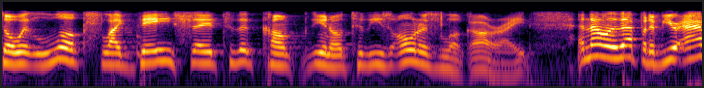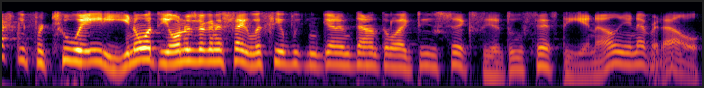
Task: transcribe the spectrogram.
so it looks like they say to the comp you know to these owners look all right. And not only that but if you're asking for 280 you know what the owners are going to say? Let's see if we can get them down to like 260 or 250 you know? You never know.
